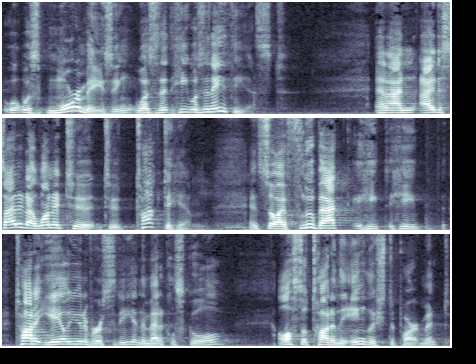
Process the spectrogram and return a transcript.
what was more amazing was that he was an atheist. And I, I decided I wanted to, to talk to him. And so I flew back. He, he taught at Yale University in the medical school, also taught in the English department,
